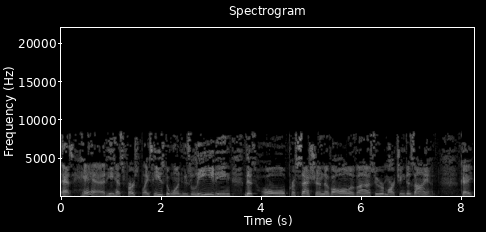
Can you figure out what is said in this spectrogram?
as head, he has first place. He's the one who's leading this whole procession of all of us who are marching to Zion. Okay,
